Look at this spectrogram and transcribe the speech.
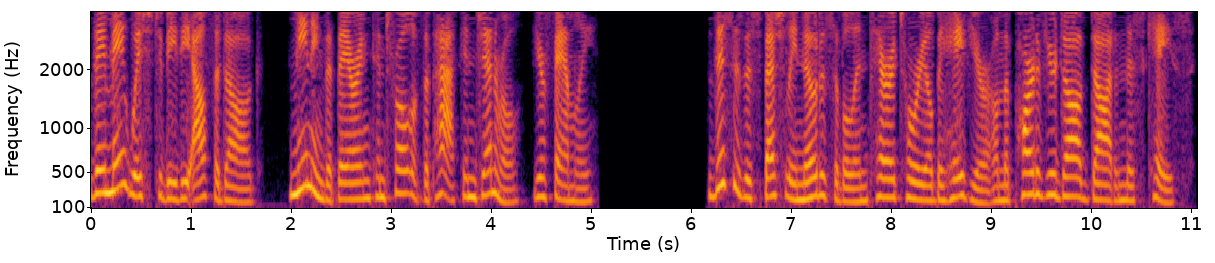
They may wish to be the alpha dog, meaning that they are in control of the pack in general, your family. This is especially noticeable in territorial behavior on the part of your dog. In this case,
